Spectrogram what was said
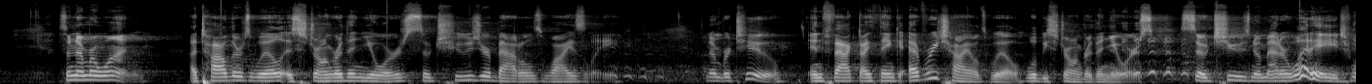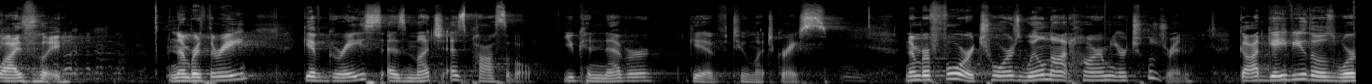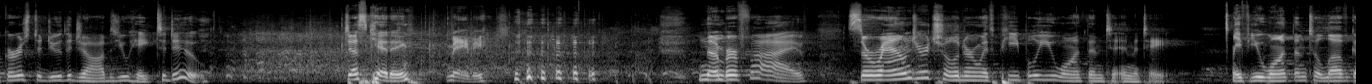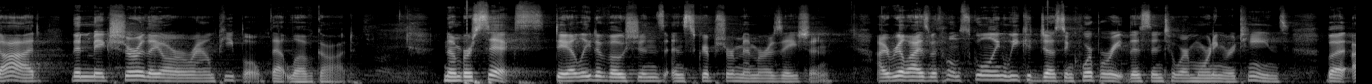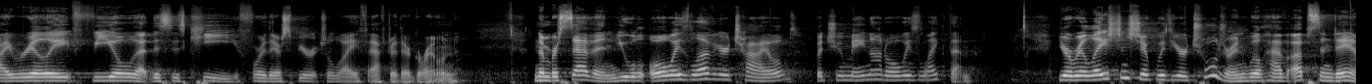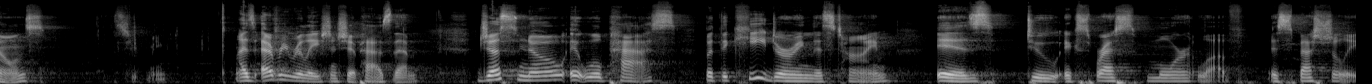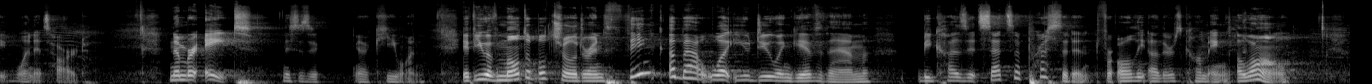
So, number one, a toddler's will is stronger than yours, so choose your battles wisely. Number two, in fact, I think every child's will will be stronger than yours, so choose no matter what age wisely. Number three, give grace as much as possible. You can never give too much grace. Number four, chores will not harm your children. God gave you those workers to do the jobs you hate to do. Just kidding. Maybe. Number five, surround your children with people you want them to imitate. If you want them to love God, then make sure they are around people that love God. Number six, daily devotions and scripture memorization. I realize with homeschooling, we could just incorporate this into our morning routines, but I really feel that this is key for their spiritual life after they're grown. Number seven, you will always love your child, but you may not always like them. Your relationship with your children will have ups and downs, me, as every relationship has them. Just know it will pass, but the key during this time is to express more love, especially when it's hard. Number eight, this is a, a, key one. If you have multiple children, think about what you do and give them because it sets a precedent for all the others coming along.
